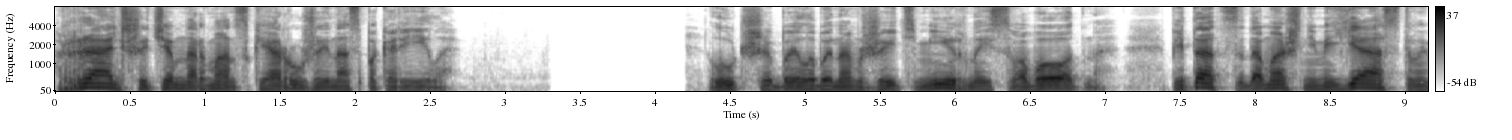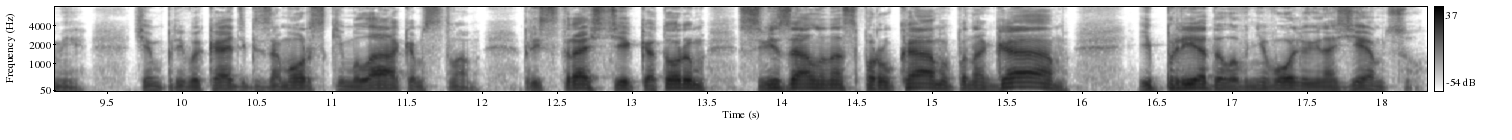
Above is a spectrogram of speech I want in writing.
раньше, чем нормандское оружие нас покорило. Лучше было бы нам жить мирно и свободно, питаться домашними яствами, чем привыкать к заморским лакомствам, пристрастие к которым связало нас по рукам и по ногам и предало в неволю иноземцу.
